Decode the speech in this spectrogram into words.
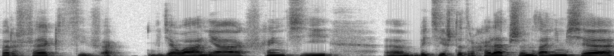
perfekcji w, w działaniach, w chęci e, być jeszcze trochę lepszym, zanim się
